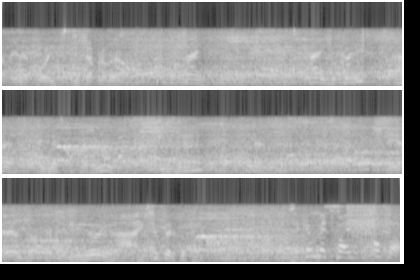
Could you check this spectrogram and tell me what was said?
É, ele é ponte, não tinha problema. Vem. Ai, Jucari? Ah, começa a fazer. Uhum. Sim, é, já acabei. Melhor, ah, é super capaz. Isso aqui é um mais. Opa!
